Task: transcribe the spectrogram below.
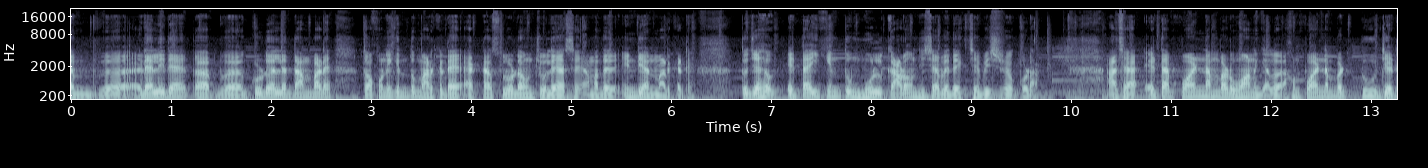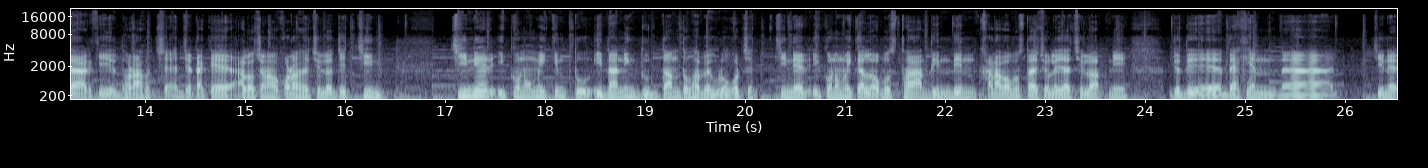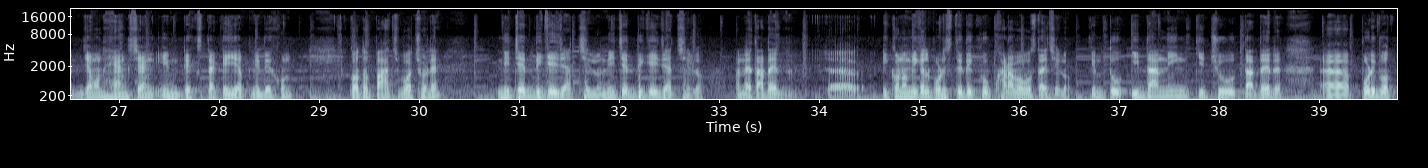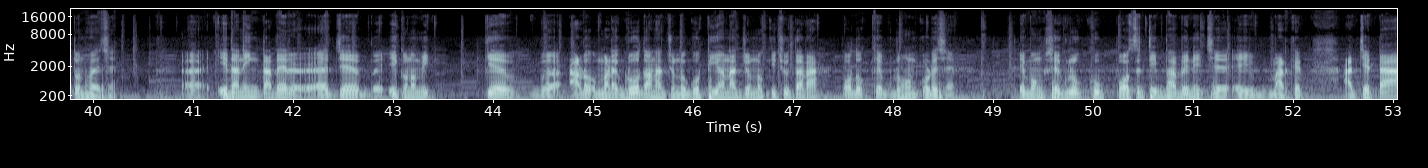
র্যালি দেয় বা ক্রুড অয়েলের দাম বাড়ে, তখনই কিন্তু মার্কেটে একটা স্লো ডাউন চলে আসে আমাদের ইন্ডিয়ান মার্কেটে তো যাই হোক, এটাই কিন্তু মূল কারণ হিসাবে দেখছে বিশেষজ্ঞরা। আচ্ছা এটা পয়েন্ট নাম্বার ওয়ান গেল। এখন পয়েন্ট নাম্বার টু যেটা আর কি ধরা হচ্ছে, যেটাকে আলোচনাও করা হয়েছিল যে চীন, চীনের ইকোনমি কিন্তু ইদানিং দুর্দান্তভাবে গ্রো করছে। চীনের ইকোনমিক্যাল অবস্থা দিন দিন খারাপ অবস্থায় চলে যাচ্ছিল। আপনি যদি দেখেন চীনের যেমন হ্যাংস্যাং ইনডেক্সটাকেই আপনি দেখুন, গত পাঁচ বছরে নিচের দিকেই যাচ্ছিল, নিচের দিকেই যাচ্ছিল। মানে তাদের ইকোনমিক্যাল পরিস্থিতি খুব খারাপ অবস্থায় ছিল। কিন্তু ইদানিং কিছু তাদের পরিবর্তন হয়েছে। ইদানিং তাদের যে ইকোনমিককে আরও মানে গ্রোথ আনার জন্য, গতি আনার জন্য কিছু তারা পদক্ষেপ গ্রহণ করেছে। এবং সেগুলো খুব পজিটিভভাবে নিচ্ছে এই মার্কেট আর যেটা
